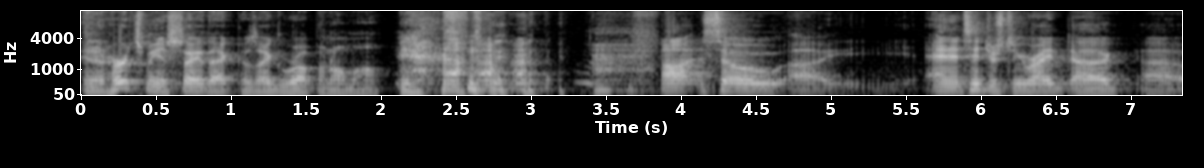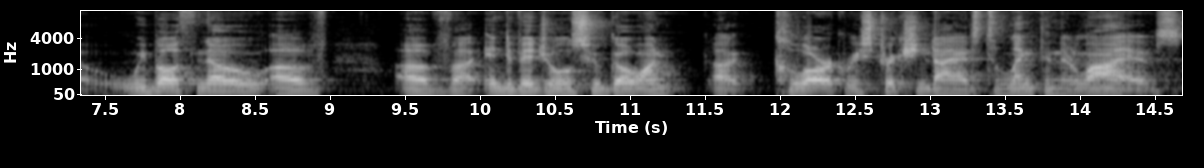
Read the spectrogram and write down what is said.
And it hurts me to say that because I grew up in Omaha. Yeah. uh, so, uh, and it's interesting, right? Uh, uh, we both know of, of uh, individuals who go on uh, caloric restriction diets to lengthen their lives.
